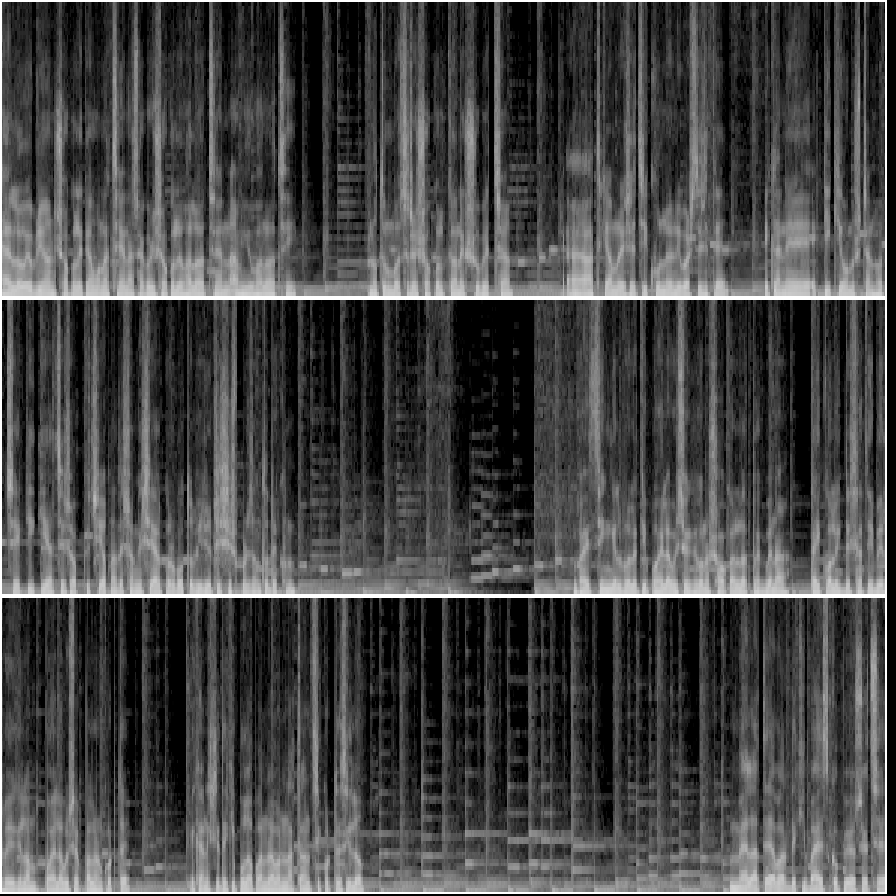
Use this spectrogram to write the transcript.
Hello everyone সকলে কেমন আছেন? আশা করি সকলে ভালো আছেন। আমিও ভালো আছি। নতুন বছরের সকলকে অনেক শুভেচ্ছা। আজকে আমরা এসেছি খুলনা ইউনিভার্সিটিতে। এখানে কি কি অনুষ্ঠান হচ্ছে, কি কি আছে সব কিছুই আপনাদের সঙ্গে শেয়ার করব। তো ভিডিওটি শেষ পর্যন্ত দেখুন। ভাই, সিঙ্গেল বলে কি পয়লা বৈশাখে কোনো সকাল্লাদ থাকবে না? তাই কলিগদের সাথেই বের হয়ে গেলাম পয়লা বৈশাখ পালন করতে। এখানে এসে দেখি পোলাপানরা আবার নাচানাচি করতেছিল। মেলাতে আবার দেখি বায়োস্কোপে এসেছে।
